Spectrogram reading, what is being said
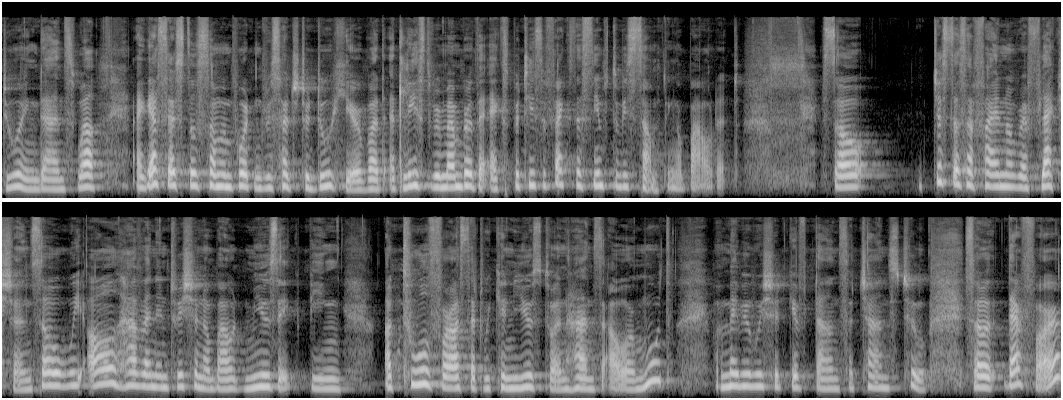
doing dance? Well, I guess there's still some important research to do here, but at least remember the expertise effects, there seems to be something about it. So, just as a final reflection, so we all have an intuition about music being a tool for us that we can use to enhance our mood, but maybe we should give dance a chance too. So, therefore,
